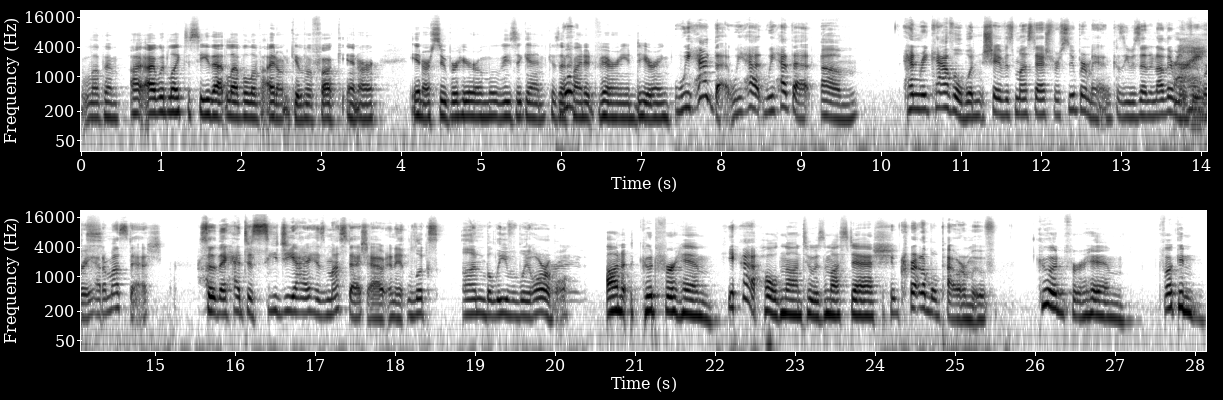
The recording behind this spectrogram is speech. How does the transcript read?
love him. I, I would like to see that level of I don't give a fuck in our in our superhero movies again because I Well- find it very endearing. We had that. We had we had that. Um, Henry Cavill wouldn't shave his mustache for Superman because he was in another movie where he had a mustache. So they had to CGI his mustache out, and it looks unbelievably horrible. On good for him, Yeah, holding on to his mustache. incredible power move. Good for him. Fucking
